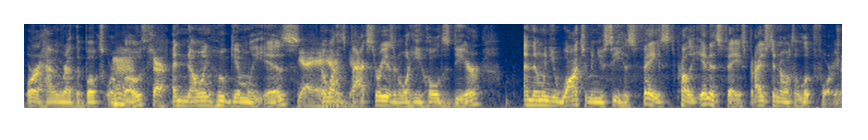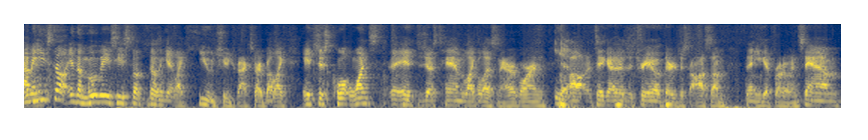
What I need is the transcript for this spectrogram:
or having read the books, or both, Hmm, sure. and knowing who Gimli is, Yeah, yeah, and what his yeah. backstory is, and what he holds dear. And then when you watch him and you see his face, it's probably in his face, but I just didn't know what to look for. You know I mean, he's still in the movies. He still doesn't get like huge, huge backstory, but like it's just cool. Once it's just him, like Legolas and Aragorn, Yeah. uh, together as a trio, they're just awesome. Then you get Frodo and Sam,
